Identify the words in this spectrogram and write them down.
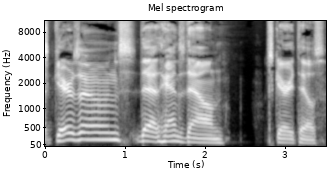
scare zones, yeah, hands down, scary tales.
